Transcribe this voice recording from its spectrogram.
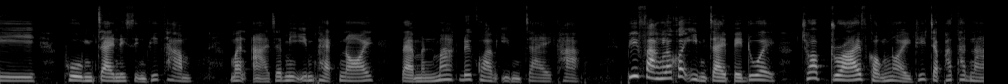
ดี ภูมิใจในสิ่งที่ทำมันอาจจะมี Impact น้อย แต่มันมากด้วยความอิ่มใจค่ะ พี่ฟังแล้วก็อิ่มใจไปด้วย ชอบ drive ของหน่อยที่จะพัฒนา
